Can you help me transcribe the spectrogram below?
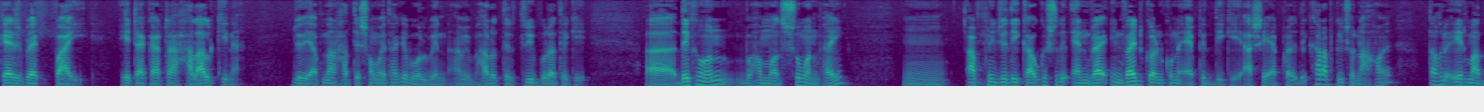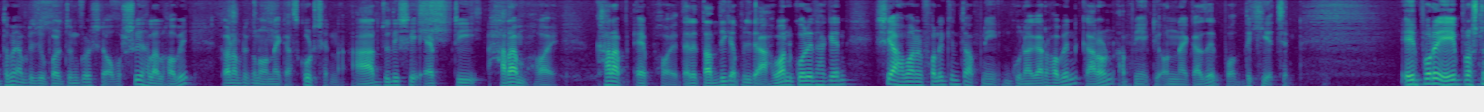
ক্যাশব্যাক পাই। এ টাকাটা হালাল কিনা? যদি আপনার হাতে সময় থাকে বলবেন। আমি ভারতের ত্রিপুরা থেকে। দেখুন মোহাম্মদ সুমন ভাই আপনি যদি কাউকে শুধু ইনভাইট করেন কোনো অ্যাপের দিকে, আর সেই অ্যাপটা যদি খারাপ কিছু না হয় তাহলে এর মাধ্যমে আপনি যে উপার্জন করেন সেটা অবশ্যই হালাল হবে, কারণ আপনি কোনো অন্যায় কাজ করছেন না। আর যদি সেই অ্যাপটি হারাম হয়, খারাপ অ্যাপ হয়, তাহলে তার দিকে আপনি যদি আহ্বান করে থাকেন, সে আহ্বানের ফলে কিন্তু আপনি গুণাগার হবেন, কারণ আপনি একটি অন্যায় কাজের পথ দেখিয়েছেন। এরপরে প্রশ্ন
